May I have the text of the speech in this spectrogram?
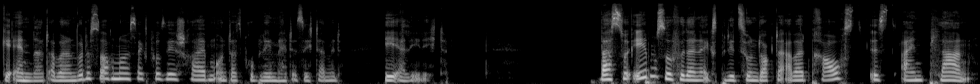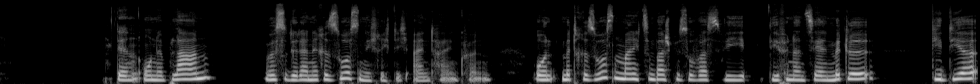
geändert, aber dann würdest du auch ein neues Exposé schreiben und das Problem hätte sich damit eh erledigt. Was du ebenso für deine Expedition Doktorarbeit brauchst, ist ein Plan. Denn ohne Plan wirst du dir deine Ressourcen nicht richtig einteilen können. Und mit Ressourcen meine ich zum Beispiel sowas wie die finanziellen Mittel, die dir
